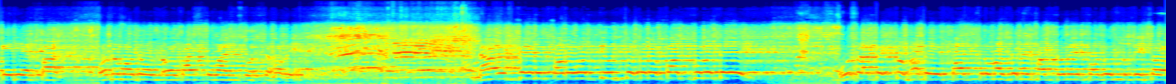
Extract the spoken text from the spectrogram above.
কেরিয়ার পাঠ অনুমোদন ও বাস্তবায়ন করতে হবে। মাধ্যমে পদোন্নতি সহ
